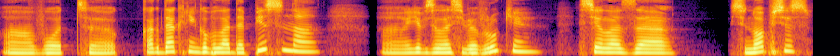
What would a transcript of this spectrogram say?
А, вот. Когда книга была дописана, я взяла себя в руки, села за синопсис,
